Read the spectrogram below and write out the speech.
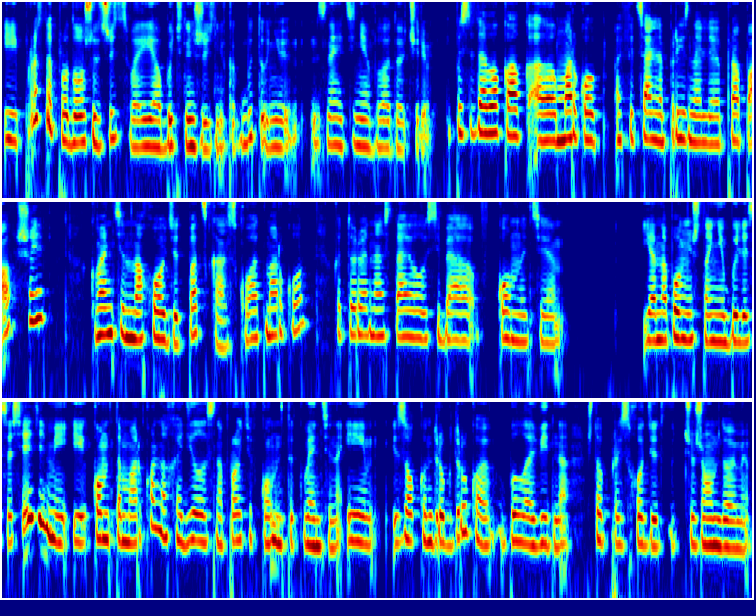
и просто продолжить жить своей обычной жизнью, как будто у нее, знаете, не было дочери. И после того, как э, Марго официально признали пропавшей, Квентин находит подсказку от Марго, которую она оставила у себя в комнате я напомню, что они были соседями, и комната Марко находилась напротив комнаты Квентина, и из окон друг друга было видно, что происходит в чужом доме.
